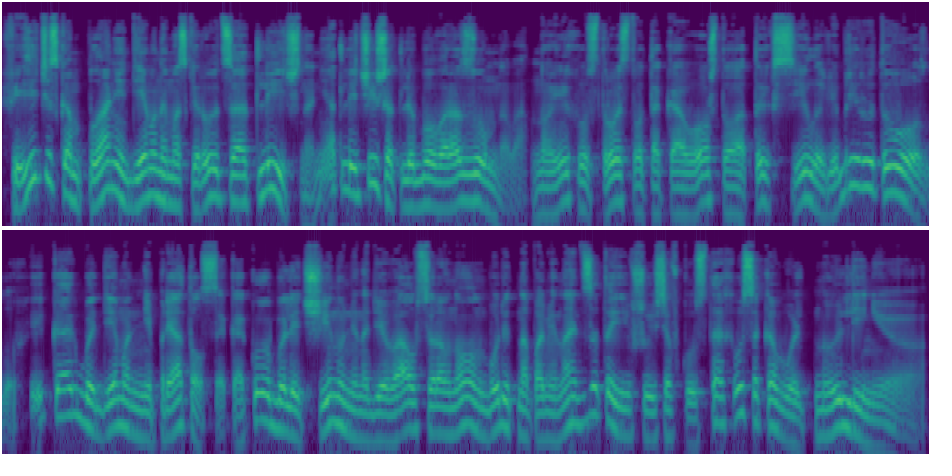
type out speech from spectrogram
В физическом плане демоны маскируются отлично, не отличишь от любого разумного, но их устройство таково, что от их силы вибрирует воздух, и как бы демон ни прятался, какую бы личину ни надевал, все равно он будет напоминать затаившуюся в кустах высоковольтную линию.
